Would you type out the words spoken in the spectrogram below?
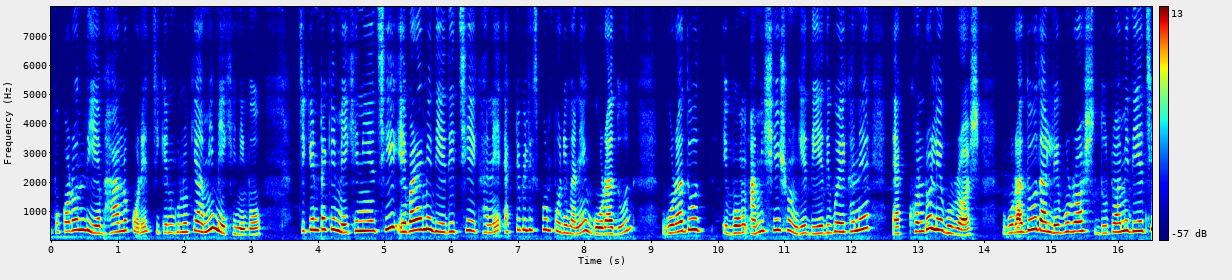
উপকরণ দিয়ে ভালো করে চিকেনগুলোকে আমি মেখে নিব। চিকেনটাকে মেখে নিয়েছি। এবার আমি দিয়ে দিচ্ছি এখানে এক টেবিল স্পুন পরিমাণে গোড়া দুধ। গোড়া দুধ এবং আমি সেই সঙ্গে দিয়ে দিব এখানে এক খণ্ড লেবুর রস। গুঁড়া দুধ আর লেবুর রস দুটো আমি দিয়েছি,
